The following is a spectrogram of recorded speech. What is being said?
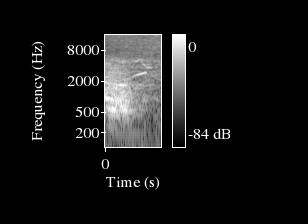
Yes.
